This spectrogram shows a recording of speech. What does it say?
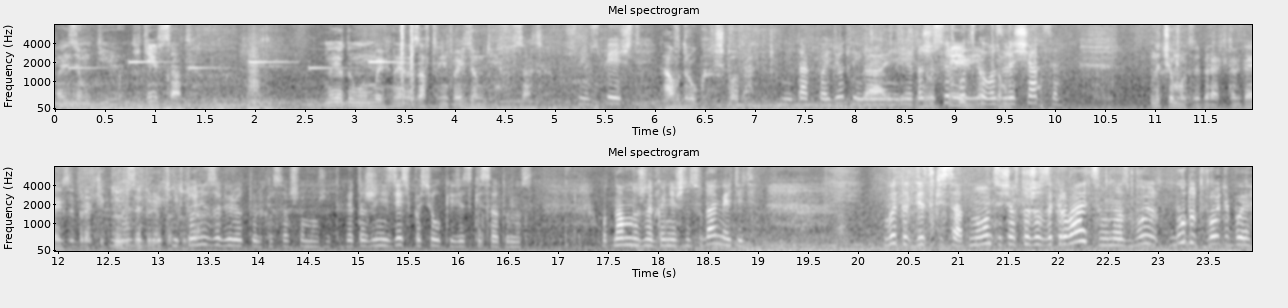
повезем де- детей в сад, ну, я думаю, мы их, наверное, завтра не повезем в сад. Не успеешь ты. А вдруг что-то? Не так пойдет. И Да, не- и это не же с успею я Иркутска потом. возвращаться. На чем их забирать? Когда их забирать? И кто Ну, их заберет их никто не заберет, только Саша может. Это же не здесь, в поселке, детский сад у нас. Вот нам нужно, конечно, сюда метить. В этот детский сад. Но он сейчас тоже закрывается. У нас будут вроде бы,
